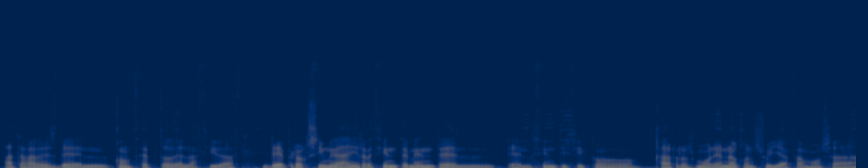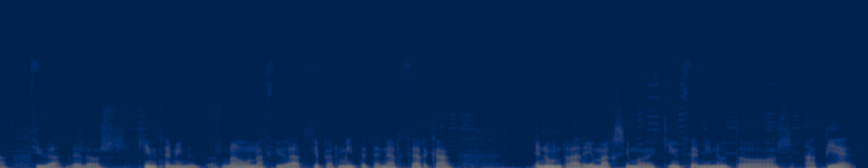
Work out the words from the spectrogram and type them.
a través del concepto de la ciudad de proximidad y recientemente el, científico Carlos Moreno con su ya famosa ciudad de los 15 minutos, ¿no? una ciudad que permite tener cerca en un radio máximo de 15 minutos a pie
